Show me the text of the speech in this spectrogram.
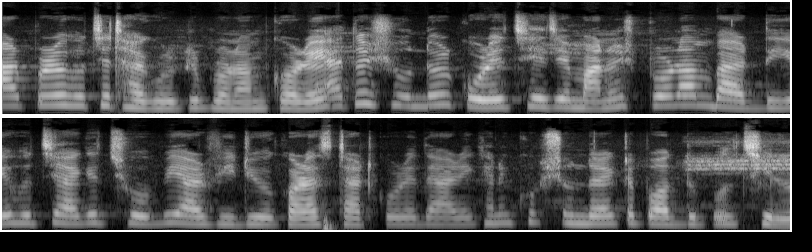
তারপরে হচ্ছে ঠাকুরকে প্রণাম করে। এত সুন্দর করেছে যে মানুষ প্রণাম বাদ দিয়ে হচ্ছে আগে ছবি আর ভিডিও করা স্টার্ট করে দেয়, আর এখানে খুব সুন্দর একটা পদ্মফুল ছিল।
